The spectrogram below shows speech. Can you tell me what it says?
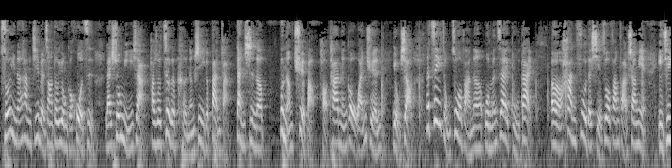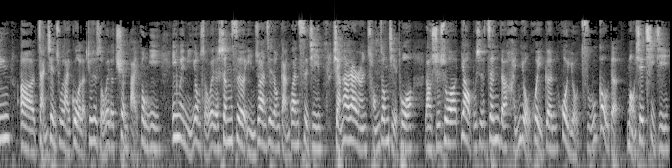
所以呢，他们基本上都用个“或”字来说明一下。他说这个可能是一个办法，但是呢。不能确保好它能够完全有效。那这一种做法呢，我们在古代呃汉赋的写作方法上面已经呃展现出来过了，就是所谓的劝百凤一。因为你用所谓的声色引转这种感官刺激，想要让人从中解脱。老实说，要不是真的很有慧根或有足够的某些契机。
